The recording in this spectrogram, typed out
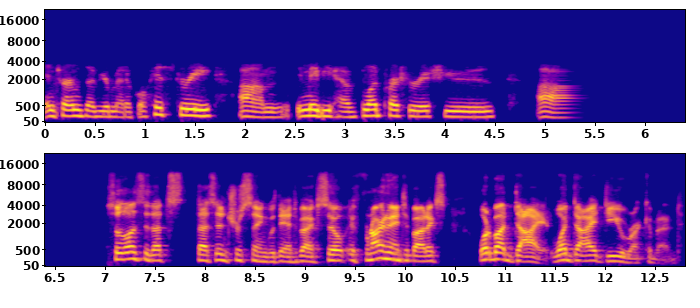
in terms of your medical history. Um, maybe you have blood pressure issues. Uh, so Leslie, that's that's interesting with the antibiotics. So if we're not going to antibiotics, what about diet? What diet do you recommend?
